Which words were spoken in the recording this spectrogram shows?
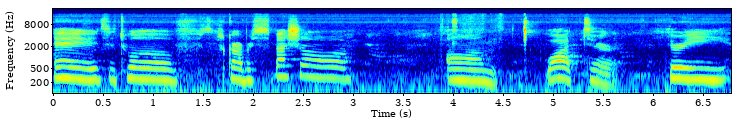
Hey, it's a 12 subscriber special. Um, water, three.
